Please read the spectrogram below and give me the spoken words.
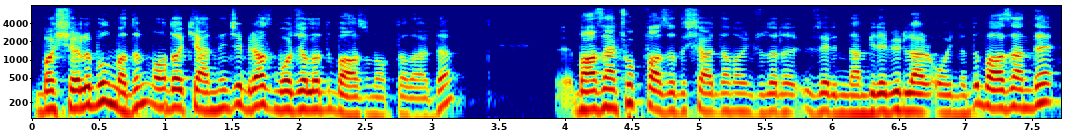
başarılı bulmadım. O da kendince biraz bocaladı bazı noktalarda. E, bazen çok fazla dışarıdan oyuncuları üzerinden birebirler oynadı. Bazen de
